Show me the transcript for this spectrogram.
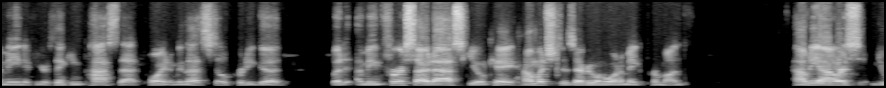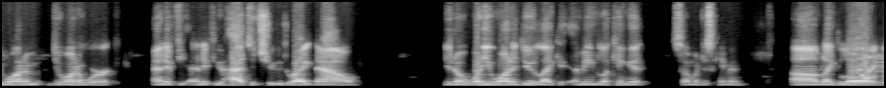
i mean if you're thinking past that point i mean that's still pretty good but I mean, first I would ask you, okay, how much does everyone want to make per month? How many hours do you want to do you want to work? And if you and if you had to choose right now, you know, what do you want to do? Like, I mean, looking at someone just came in, um, like Lori.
